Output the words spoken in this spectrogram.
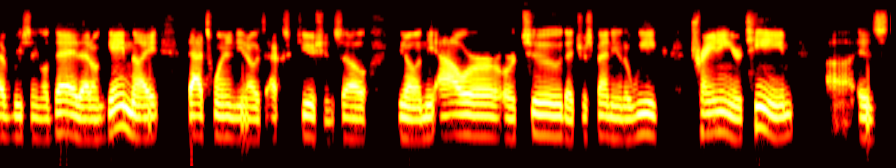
every single day. That on game night, that's when you know it's execution. So you know, in the hour or two that you're spending in a week training your team uh, is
